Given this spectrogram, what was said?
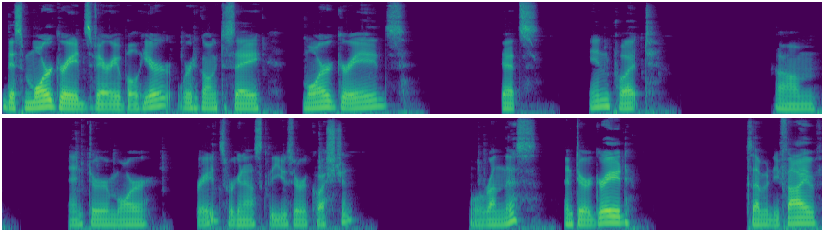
this more grades variable here, we're going to say more grades gets input, um, enter more grades. We're going to ask the user a question. We'll run this, enter a grade, 75.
